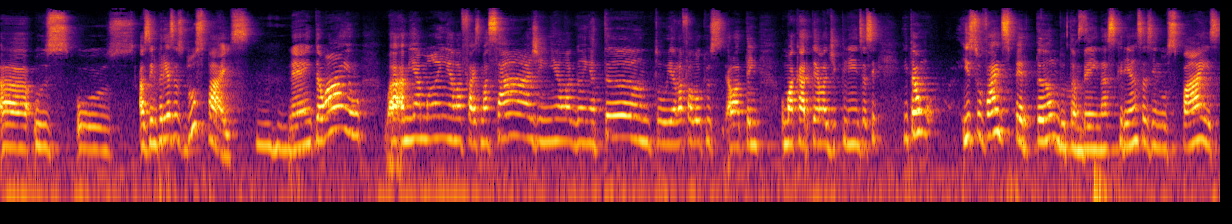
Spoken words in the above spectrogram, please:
uh, os, os, as empresas dos pais, uhum. né? Então, ah, eu, a minha mãe ela faz massagem e ela ganha tanto e ela falou que os, ela tem uma cartela de clientes assim. Então, isso vai despertando Nossa. também nas crianças e nos pais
